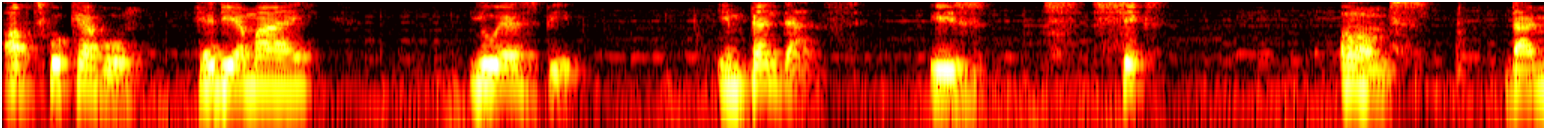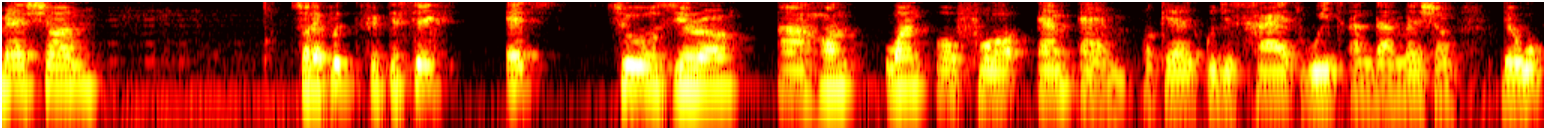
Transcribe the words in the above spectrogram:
optical cable, HDMI, USB. Impedance is 6 ohms. Dimension, so they put 56, 820 and 104 mm, okay, which is height, width, and dimension. The,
